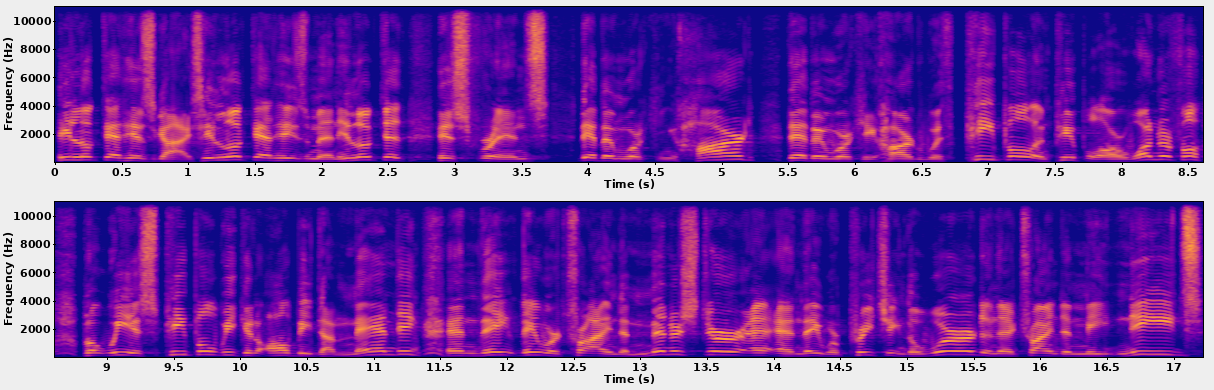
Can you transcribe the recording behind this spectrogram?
He looked at his guys, he looked at his men, he looked at his friends, They've been working hard. They've been working hard with people, and people are wonderful. But we as people, we can all be demanding. And they, they were trying to minister, and they were preaching the word, and they're trying to meet needs.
